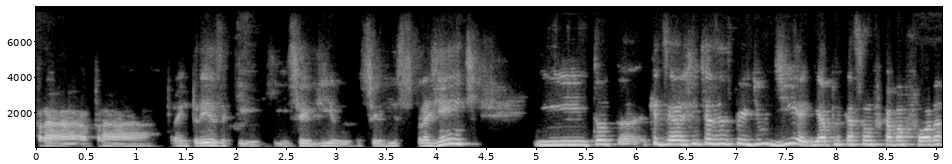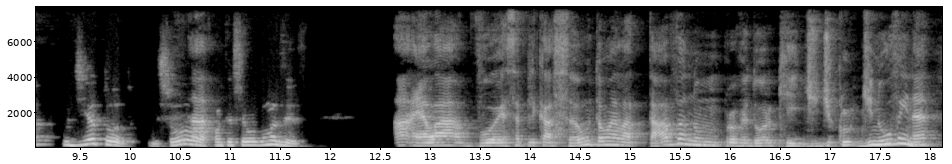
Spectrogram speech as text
para a empresa que, que servia os serviços para a gente. E, então, quer dizer, a gente às vezes perdia o dia e a aplicação ficava fora o dia todo. Isso ah. aconteceu algumas vezes. Ah, ela, essa aplicação, então ela estava num provedor que, de, de, de nuvem, né?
